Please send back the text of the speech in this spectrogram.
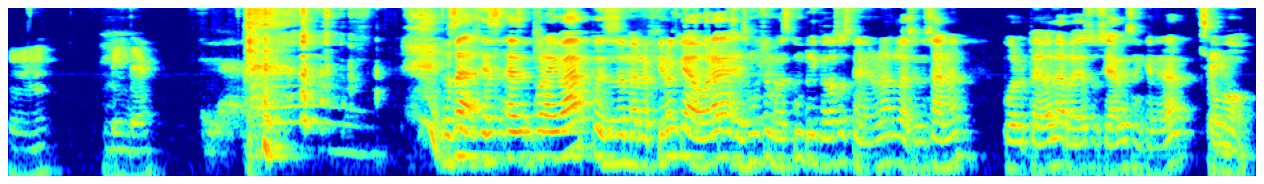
Mm, been there. O sea, es, es- por ahí va, pues, o sea, me refiero que ahora es mucho más complicado sostener una relación sana por el pedo de las redes sociales en general. Sí. Como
